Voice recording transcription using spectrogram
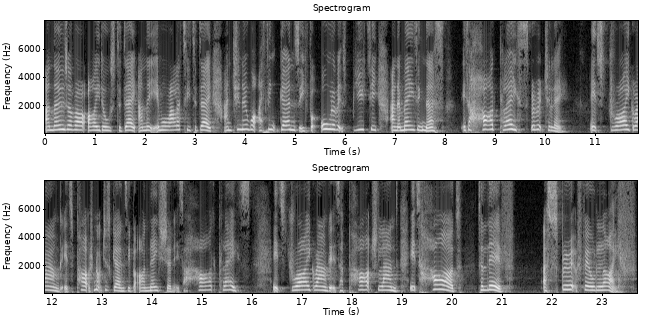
And those are our idols today and the immorality today. And do you know what? I think Guernsey, for all of its beauty and amazingness, it's a hard place spiritually. It's dry ground. It's parched, not just Guernsey, but our nation. It's a hard place. It's dry ground. It's a parched land. It's hard to live a spirit filled life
